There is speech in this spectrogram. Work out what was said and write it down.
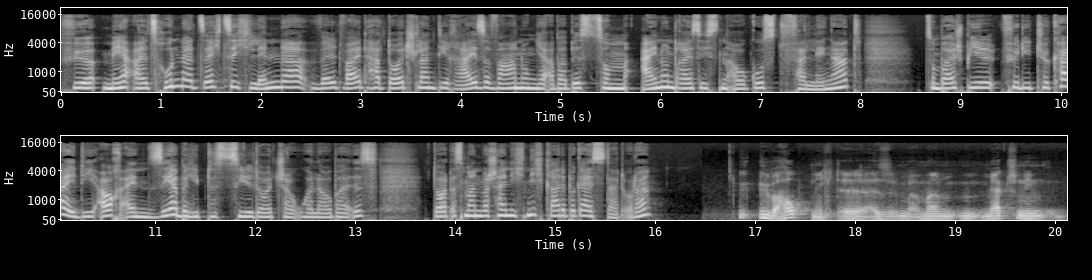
Für mehr als 160 Länder weltweit hat Deutschland die Reisewarnung ja aber bis zum 31. August verlängert. Zum Beispiel für die Türkei, die auch ein sehr beliebtes Ziel deutscher Urlauber ist. Dort ist man wahrscheinlich nicht gerade begeistert, oder? Überhaupt nicht. Äh, also man merkt schon den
